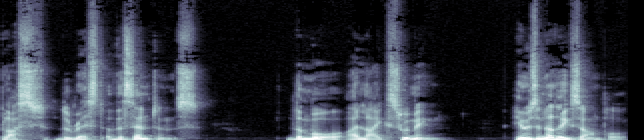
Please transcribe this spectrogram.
plus the rest of the sentence. The more I like swimming. Here is another example.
